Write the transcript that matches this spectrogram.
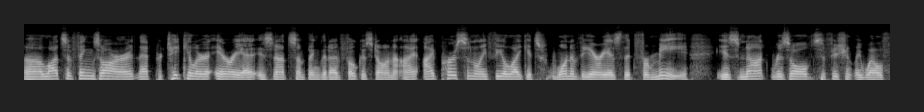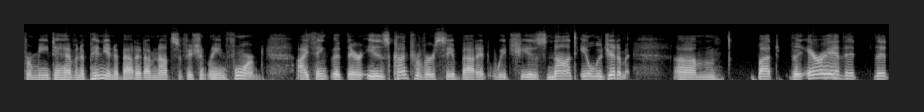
Uh, lots of things are. That particular area is not something that I've focused on. I, I personally feel like it's one of the areas that, for me, is not resolved sufficiently well for me to have an opinion about it. I'm not sufficiently informed. I think that there is controversy about it, which is not illegitimate. Um, but the area that that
